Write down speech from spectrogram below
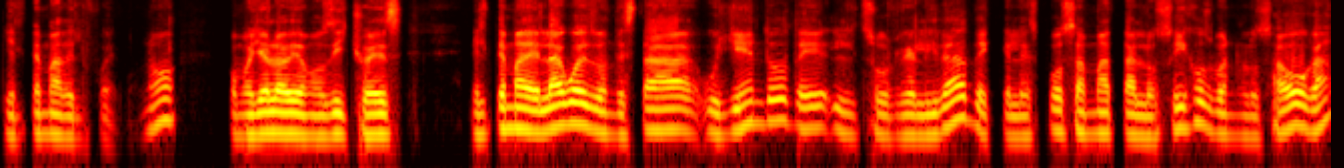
y el tema del fuego, ¿no? Como ya lo habíamos dicho, es el tema del agua es donde está huyendo de su realidad, de que la esposa mata a los hijos, bueno, los ahoga.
